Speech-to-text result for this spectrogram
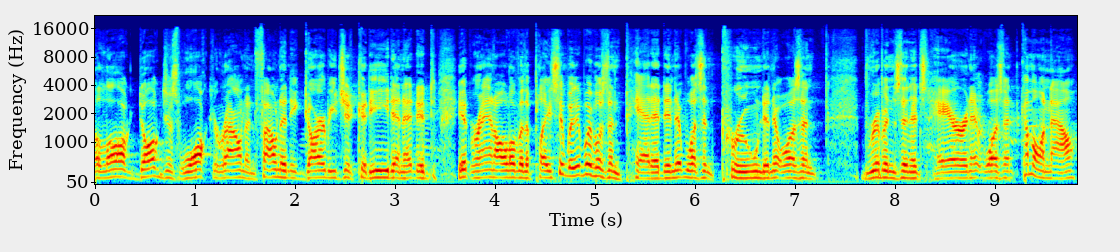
A log, dog just walked around and found any garbage it could eat, and it, it, it ran all over the place. It, it wasn't petted, and it wasn't pruned, and it wasn't ribbons in its hair, and it wasn't. Come on now.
